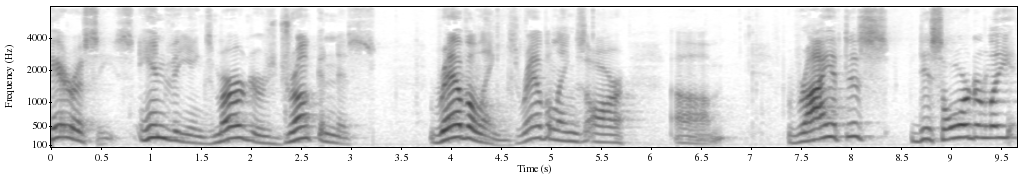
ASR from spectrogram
heresies, envyings, murders, drunkenness, revelings. Revelings are um, riotous, disorderly,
